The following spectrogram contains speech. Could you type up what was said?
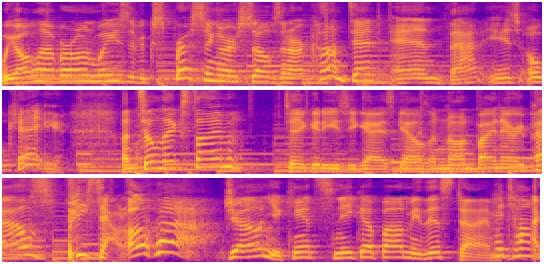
We all have our own ways of expressing ourselves in our content, and that is okay. Until next time, Take it easy, guys, gals, and non-binary pals. Peace out. Aha! Joan, you can't sneak up on me this time. Hey Tom, I,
